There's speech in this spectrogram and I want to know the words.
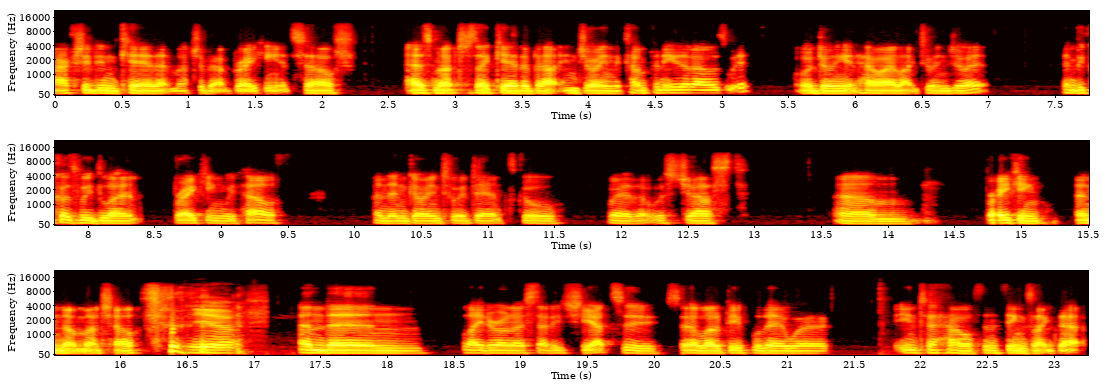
I actually didn't care that much about breaking itself as much as I cared about enjoying the company that I was with or doing it how I like to enjoy it. And because we'd learnt breaking with health, and then going to a dance school where that was just um, breaking and not much else. yeah. and then later on, I studied shiatsu. So a lot of people there were into health and things like that,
